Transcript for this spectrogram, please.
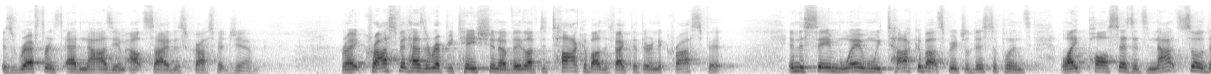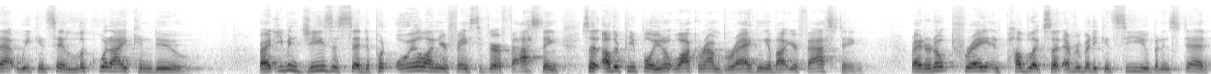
is referenced ad nauseum outside this CrossFit gym. Right? CrossFit has a reputation of they love to talk about the fact that they're into CrossFit. In the same way, when we talk about spiritual disciplines, like Paul says, it's not so that we can say, Look what I can do right? Even Jesus said to put oil on your face if you're fasting so that other people, you don't walk around bragging about your fasting, right? Or don't pray in public so that everybody can see you, but instead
